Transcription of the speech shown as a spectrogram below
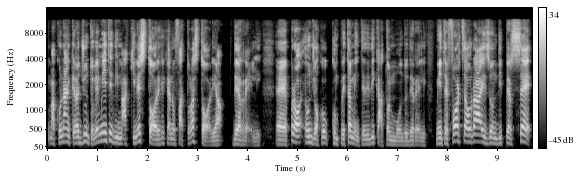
ma con anche l'aggiunta ovviamente di macchine storiche che hanno fatto la storia del rally. Eh, però è un gioco completamente dedicato al mondo del rally. Mentre Forza Horizon di per sé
